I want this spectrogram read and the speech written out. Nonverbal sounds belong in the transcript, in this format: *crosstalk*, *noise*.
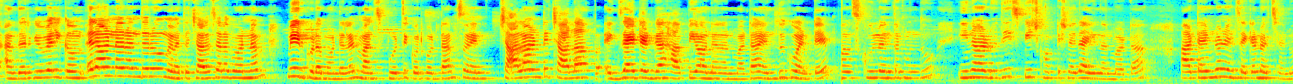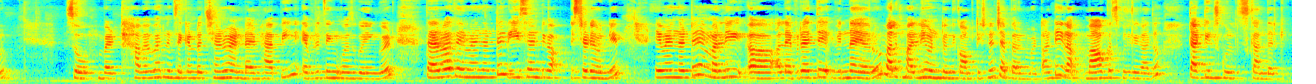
అందరికీ వెల్కమ్. ఎలా ఉన్నారు అందరూ? మేమైతే చాలా చాలా బాగున్నాం. మీరు కూడా బాగుండాలని మనస్ఫూర్తి కోరుకుంటాం. సో నేను చాలా అంటే చాలా ఎగ్జైటెడ్గా హ్యాపీగా ఉన్నాను అనమాట ఎందుకు అంటే మా స్కూల్లో ఇంతకుముందు ఈనాడుది స్పీచ్ కాంపిటీషన్ అయితే అయిందనమాట ఆ టైంలో నేను సెకండ్ వచ్చాను. సో బట్ హవెవర్ నేను సెకండ్ వచ్చాను and I'm happy everything was going good తర్వాత ఏమైందంటే రీసెంట్గా ఎస్టర్డే ఓన్లీ ఏమైందంటే మళ్ళీ వాళ్ళు ఎవరైతే విన్ అయ్యారో వాళ్ళకి మళ్ళీ ఉంటుంది కాంపిటీషన్ అని చెప్పారనమాట అంటే ఇలా మా ఒక స్కూల్కి కాదు థర్టీన్ స్కూల్స్కి అందరికి.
